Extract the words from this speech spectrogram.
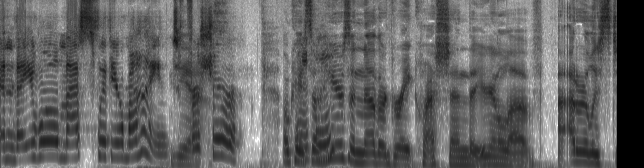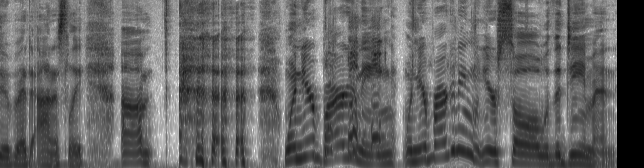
and they will mess with your mind Yes. for sure. Okay, so Mhm. here's another great question that you're gonna love. Utterly stupid, honestly. Um, when you're bargaining, when you're bargaining your soul with the demon,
